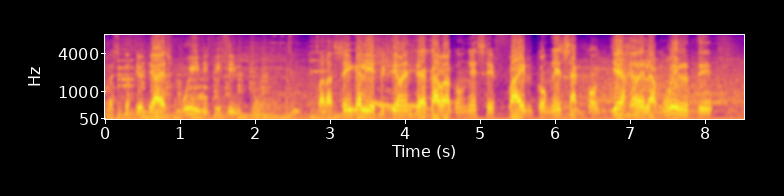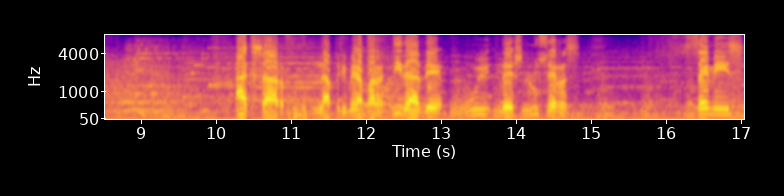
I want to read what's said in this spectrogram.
La situación ya es muy difícil para Seigal y efectivamente acaba con ese fire, con esa colleja de la muerte. Axar, la primera partida de, de Losers Semis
